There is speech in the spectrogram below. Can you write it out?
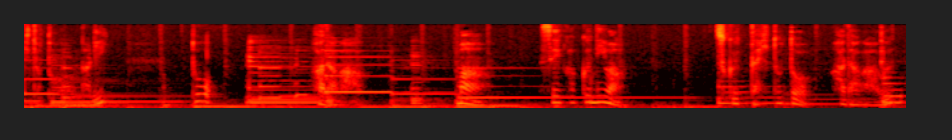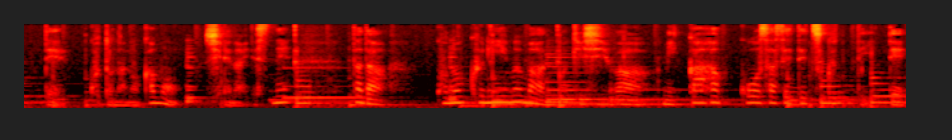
人となりと肌が合う。まあ正確には作った人と肌が合うってことなのかもしれないですね。ただこのクリーム生地は3日発酵させて作っていて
